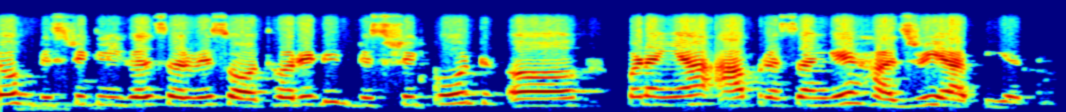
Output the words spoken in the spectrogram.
of district legal service authority district court પણ અહીંયા આ પ્રસંગે હાજરી આપી હતી.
